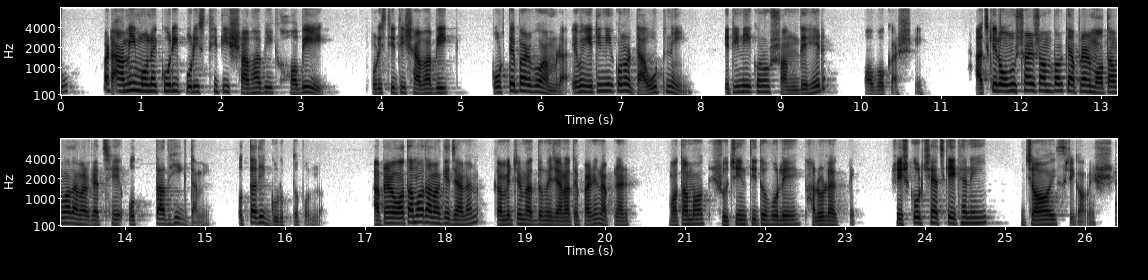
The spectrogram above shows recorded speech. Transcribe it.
বাট আমি মনে করি পরিস্থিতি স্বাভাবিক হবে পরিস্থিতি স্বাভাবিক করতে পারব আমরা এবং এটি নিয়ে কোনো ডাউট নেই। এটি নিয়ে কোনো সন্দেহের অবকাশ নেই। আজকের অনুষ্ঠান সম্পর্কে আপনার মতামত আমার কাছে অত্যাধিক দামি, অত্যাধিক গুরুত্বপূর্ণ। আপনার মতামত আমাকে জানান কমেন্টের মাধ্যমে জানাতে পারেন আপনার মতামত, সুচিন্তিত হলে ভালো লাগবে। শেষ করছি আজকে এখানেই। জয় শ্রী গণেশ।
